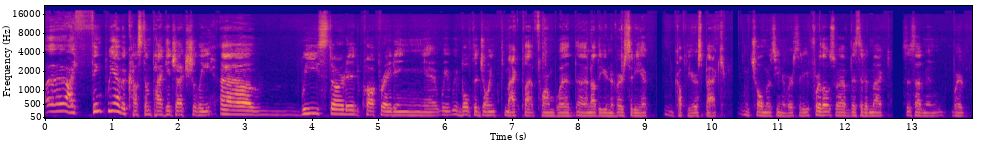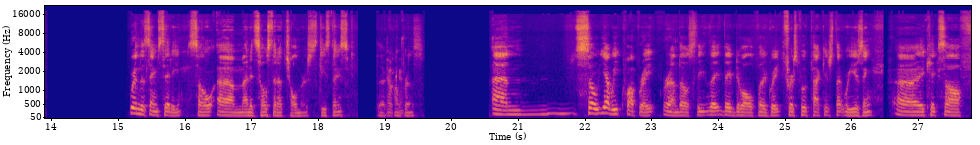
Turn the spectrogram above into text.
Uh, I think we have a custom package actually. Uh, we started cooperating. Uh, we we built a joint Mac platform with another university a, a couple of years back, Chalmers University. For those who have visited Mac sysadmin, we're we're in the same city, so um, and it's hosted at Chalmers these days. The okay. conference. And so, yeah, we cooperate around those. They, they, have developed a great first boot package that we're using. Uh, it kicks off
